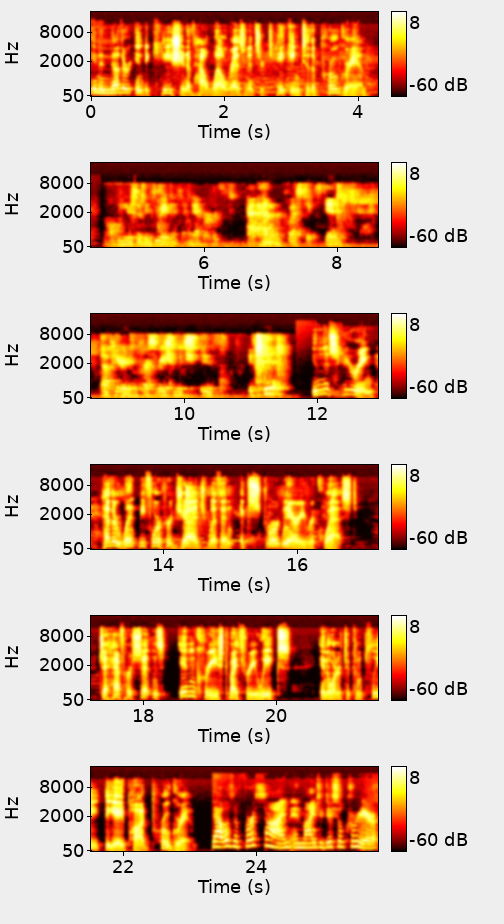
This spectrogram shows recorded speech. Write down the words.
In another indication of how well residents are taking to the program, all the years I've been doing this, I never had a request to extend a period of incarceration, which is is good. In this hearing, Heather went before her judge with an extraordinary request to have her sentence increased by three weeks in order to complete the APOD program. That was the first time in my judicial career,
